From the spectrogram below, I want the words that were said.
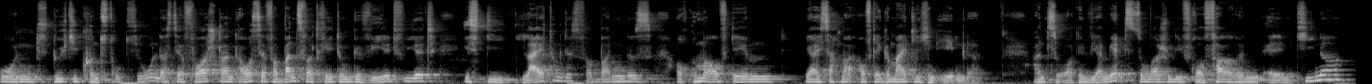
Und durch die Konstruktion, dass der Vorstand aus der Verbandsvertretung gewählt wird, ist die Leitung des Verbandes auch immer auf dem, ja, ich sag mal, auf der gemeindlichen Ebene. anzuordnen. Wir haben jetzt zum Beispiel die Frau Pfarrerin Ellen Kiener,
